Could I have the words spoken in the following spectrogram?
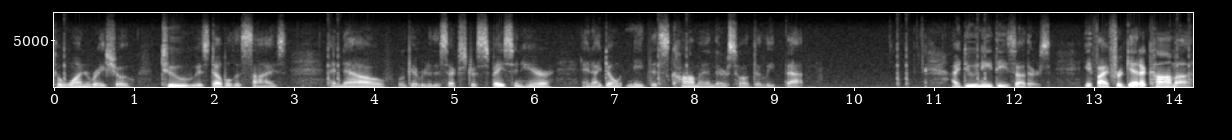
to 1 ratio. 2 is double the size. And now we'll get rid of this extra space in here. And I don't need this comma in there, so I'll delete that. I do need these others. If I forget a comma,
